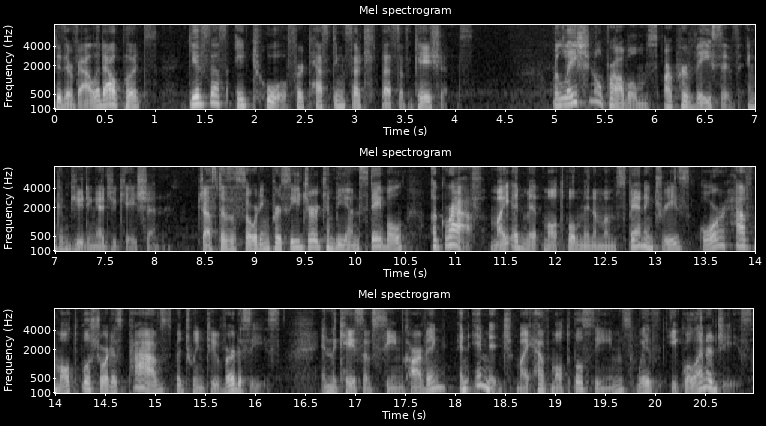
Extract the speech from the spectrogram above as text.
to their valid outputs gives us a tool for testing such specifications. Relational problems are pervasive in computing education. Just as a sorting procedure can be unstable, a graph might admit multiple minimum spanning trees or have multiple shortest paths between two vertices. In the case of seam carving, an image might have multiple seams with equal energies.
